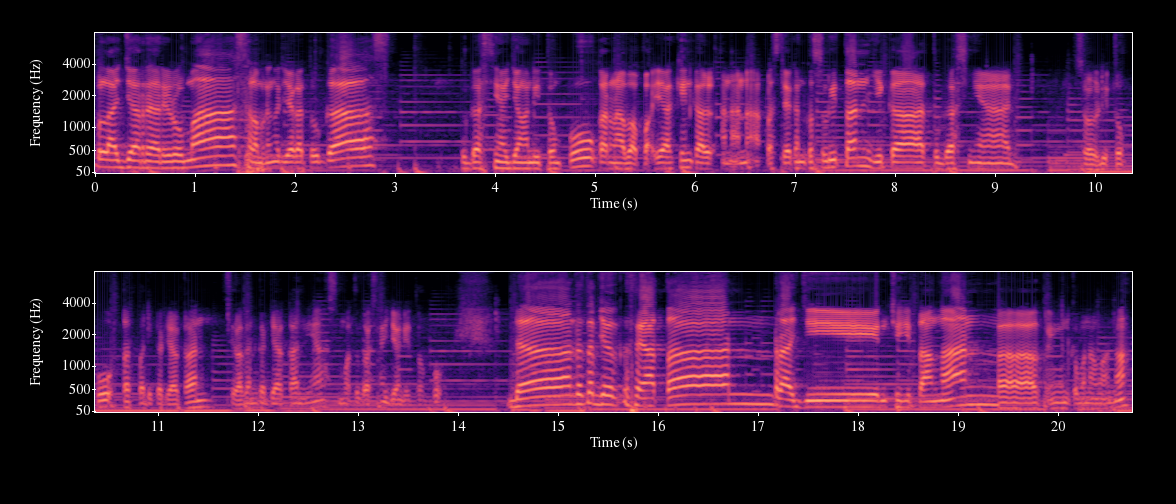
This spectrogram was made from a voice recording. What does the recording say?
belajar dari rumah, selamat mengerjakan tugas. Tugasnya jangan ditumpuk karena Bapak yakin kalau anak-anak pasti akan kesulitan jika tugasnya selalu ditumpuk tanpa dikerjakan. Silakan kerjakan ya semua tugasnya jangan ditumpuk dan tetap jaga kesehatan rajin cuci tangan uh, ingin ke mana-mana.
